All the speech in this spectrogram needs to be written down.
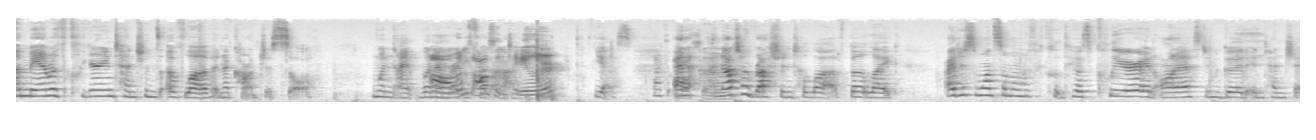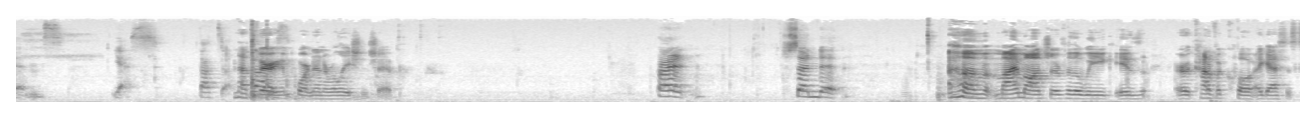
a man with clear intentions of love and a conscious soul. When I when I'm Oh, ready that's for awesome, that. Taylor. Yes, That's and awesome. not to rush into love, but like I just want someone with who has clear and honest and good intentions. Yes, that's it. That's That very is- important in a relationship. All right, send it. Um, my mantra for the week is, or kind of a quote, I guess, is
